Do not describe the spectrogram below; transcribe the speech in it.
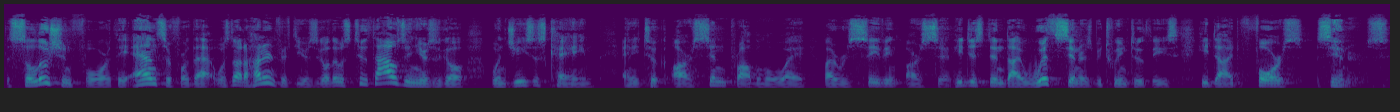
the solution for the answer for that was not 150 years ago. That was 2,000 years ago when Jesus came and he took our sin problem away by receiving our sin. He just didn't die with sinners between two thieves, he died for sinners.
